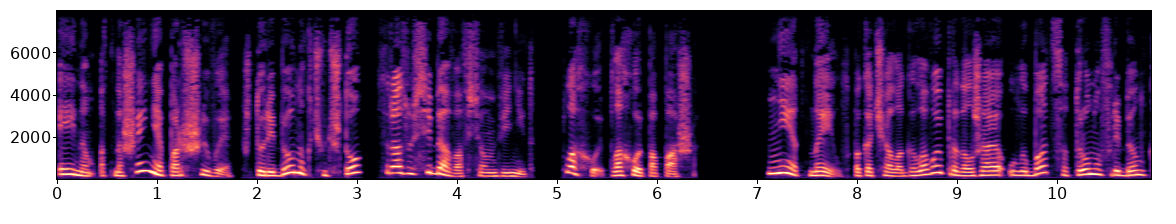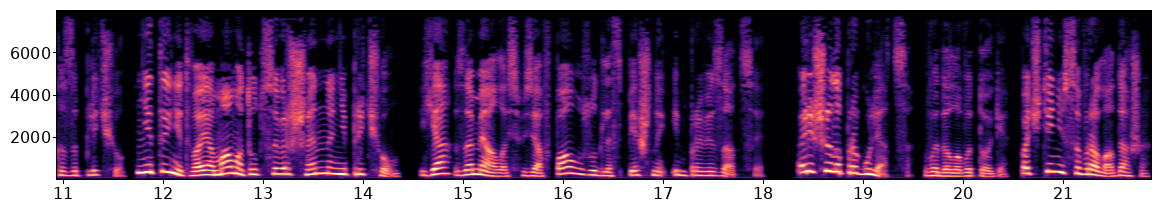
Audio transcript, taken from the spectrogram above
Эйном отношения паршивые, что ребенок чуть что сразу себя во всем винит. Плохой, плохой папаша. «Нет, Нейл», — покачала головой, продолжая улыбаться, тронув ребенка за плечо. «Ни ты, ни твоя мама тут совершенно ни при чем». Я замялась, взяв паузу для спешной импровизации. «Решила прогуляться», — выдала в итоге. Почти не соврала даже.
